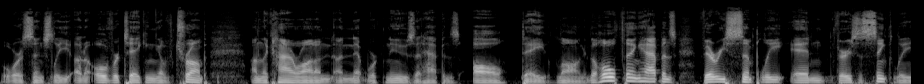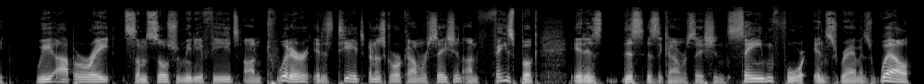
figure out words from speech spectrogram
or essentially an overtaking of Trump on the Chiron on, on network news that happens all day long. The whole thing happens very simply and very succinctly we operate some social media feeds on Twitter. It is th underscore conversation. On Facebook, it is this is the conversation. Same for Instagram as well.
